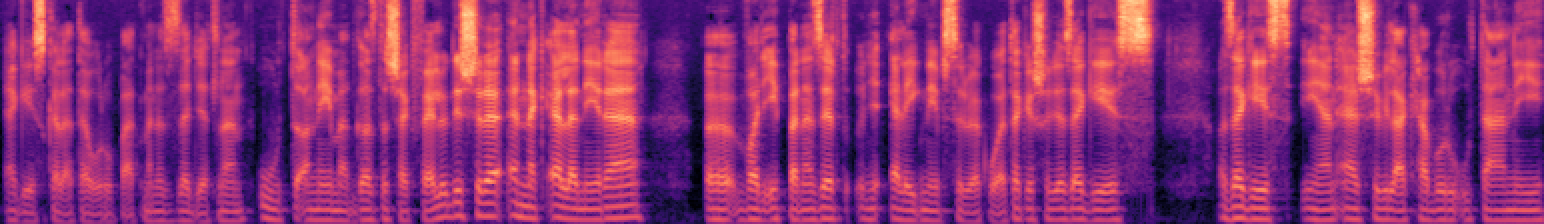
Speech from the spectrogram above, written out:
egész Kelet-Európát, mert ez az egyetlen út a német gazdaság fejlődésére. Ennek ellenére, vagy éppen ezért hogy elég népszerűek voltak, és hogy az egész, az egész ilyen első világháború utáni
